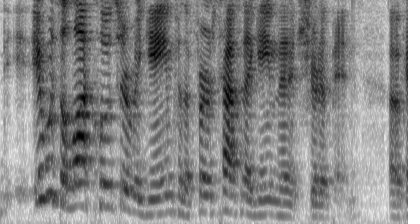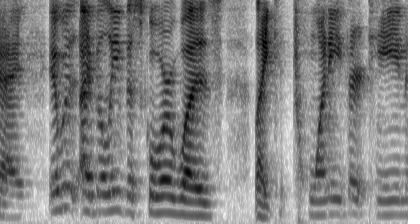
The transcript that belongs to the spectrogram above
It was a lot closer of a game for the first half of that game than it should have been. Okay, it was. I believe the score was like 2013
